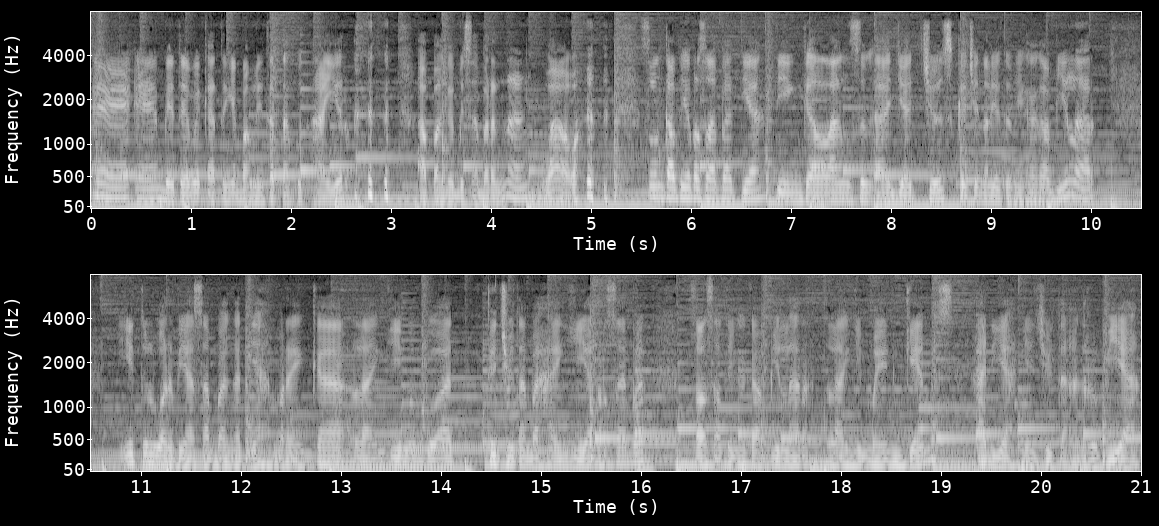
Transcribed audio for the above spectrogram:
Eh, eh, BTW katanya Bang Lintar takut air. Apa nggak bisa berenang? Wow. Selengkapnya persahabat ya, tinggal langsung aja cus ke channel YouTube-nya Kakak Bilar itu luar biasa banget ya mereka lagi membuat kejutan bahagia persahabat salah satu kakak Bilar lagi main games hadiahnya jutaan rupiah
